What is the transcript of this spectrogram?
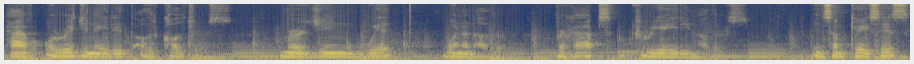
have originated other cultures, merging with one another, perhaps creating others. In some cases,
